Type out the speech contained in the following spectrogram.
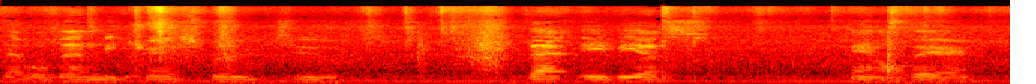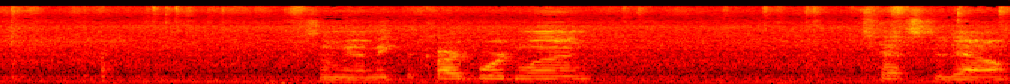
that will then be transferred to that ABS panel there. So I'm going to make the cardboard one, test it out,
